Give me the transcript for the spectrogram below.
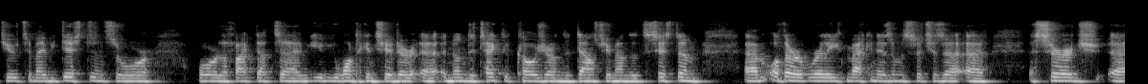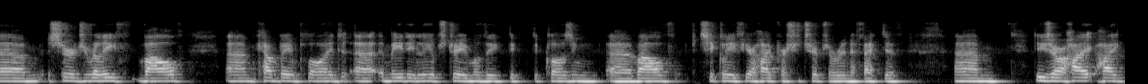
due to maybe distance or or the fact that uh, you, you want to consider uh, an undetected closure on the downstream end of the system, um, other relief mechanisms such as a, a, a surge um, surge relief valve um, can be employed uh, immediately upstream of the, the, the closing uh, valve, particularly if your high pressure trips are ineffective. Um, these are high high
